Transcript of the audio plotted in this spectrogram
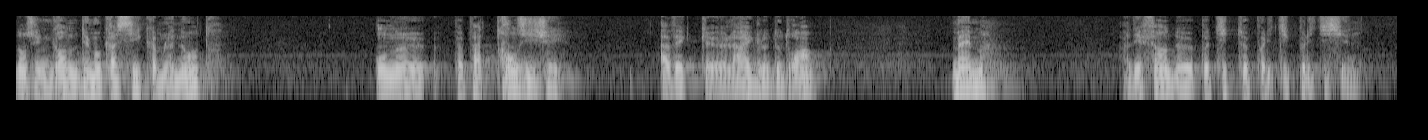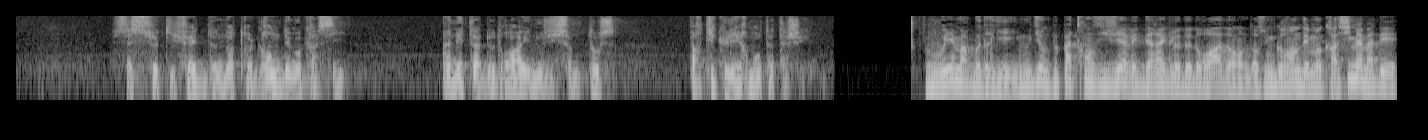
dans une grande démocratie comme la nôtre, on ne peut pas transiger avec euh, la règle de droit, même à des fins de petite politique politicienne. C'est ce qui fait de notre grande démocratie un État de droit et nous y sommes tous particulièrement attachés. Vous voyez Marc Baudrier, il nous dit on ne peut pas transiger avec des règles de droit dans, dans une grande démocratie, même à des,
